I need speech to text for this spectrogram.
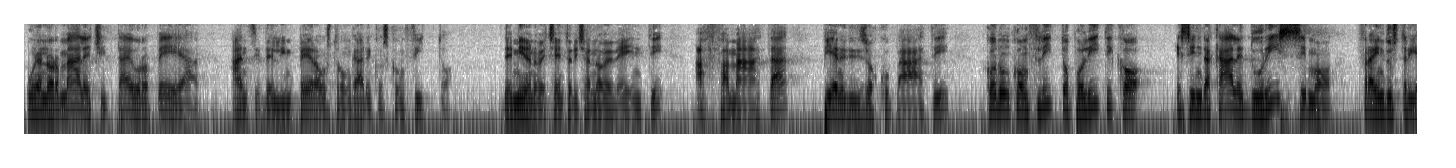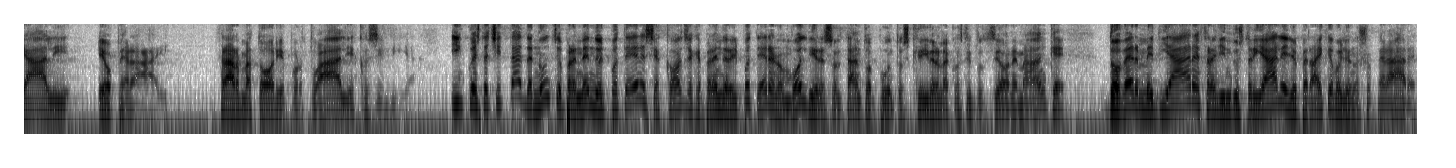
una normale città europea, anzi dell'impero austro-ungarico sconfitto del 1919-20, affamata, piena di disoccupati, con un conflitto politico e sindacale durissimo fra industriali e operai, fra armatori e portuali e così via. In questa città D'Annunzio prendendo il potere si accorge che prendere il potere non vuol dire soltanto appunto scrivere la Costituzione, ma anche dover mediare fra gli industriali e gli operai che vogliono scioperare.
